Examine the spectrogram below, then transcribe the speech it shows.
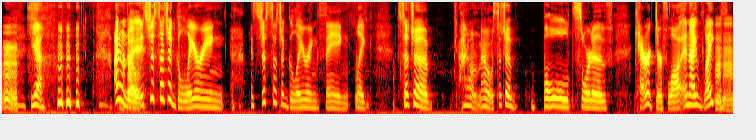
hmm. yeah. I don't know. It's just such a glaring it's just such a glaring thing. Like such a I don't know, such a bold sort of character flaw. And I like mm-hmm.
